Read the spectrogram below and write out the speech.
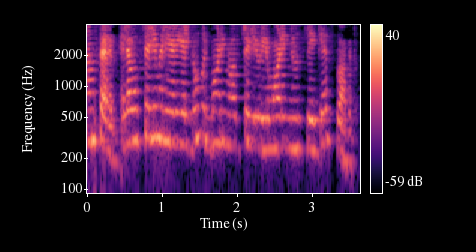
നമസ്കാരം. എല്ലാ ഓസ്ട്രേലിയ മലയാളികൾക്കും ഗുഡ് മോർണിംഗ് ഓസ്ട്രേലിയയുടെ മോർണിംഗ് ന്യൂസിലേക്ക് സ്വാഗതം.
